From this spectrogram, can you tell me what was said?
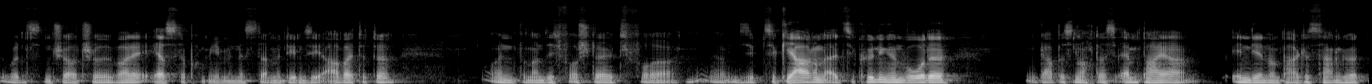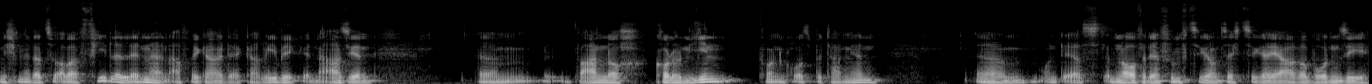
Winston Churchill war der erste Premierminister, mit dem sie arbeitete. Und wenn man sich vorstellt, vor äh, 70 Jahren, als sie Königin wurde, gab es noch das Empire Indien und Pakistan gehört nicht mehr dazu, aber viele Länder in Afrika, der Karibik, in Asien ähm, waren noch Kolonien von Großbritannien. Ähm, und erst im Laufe der 50er und 60er Jahre wurden sie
